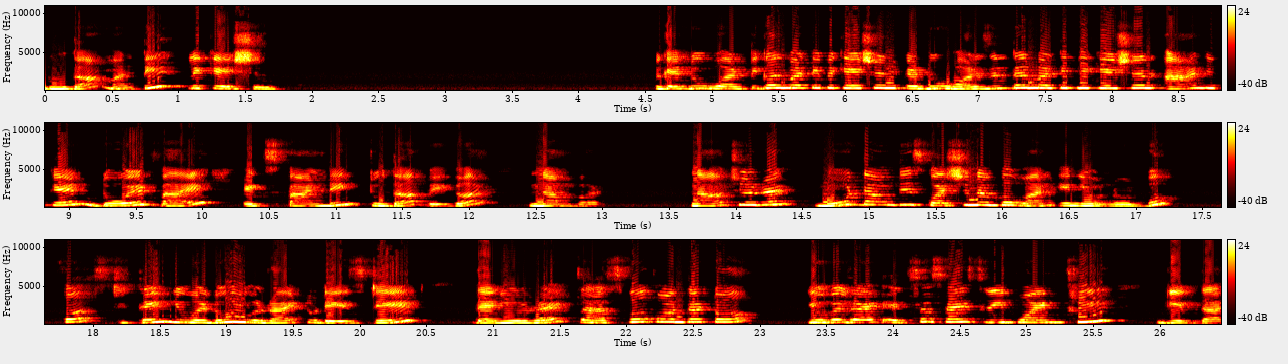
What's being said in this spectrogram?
do the multiplication. You can do vertical multiplication, you can do horizontal multiplication and you can do it by expanding to the bigger number. Now children, note down this question number 1 in your notebook. First thing you will do, you will write today's date. Then you will write class work on the top. You will write exercise 3.3. Give the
